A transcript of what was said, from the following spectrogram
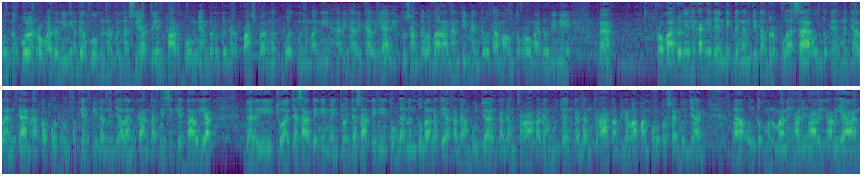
untuk bulan Ramadan ini udah gue bener-bener siapin parfum yang bener-bener pas banget buat menemani hari-hari kalian itu sampai lebaran nanti men, terutama untuk Ramadan ini. Nah, Ramadan ini kan identik dengan kita berpuasa untuk yang menjalankan ataupun untuk yang tidak menjalankan. Tapi sih kita lihat dari cuaca saat ini men. Cuaca saat ini itu nggak nentu banget ya. Kadang hujan kadang cerah kadang hujan kadang cerah. Tapi kan 80% hujan. Nah untuk menemani hari-hari kalian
